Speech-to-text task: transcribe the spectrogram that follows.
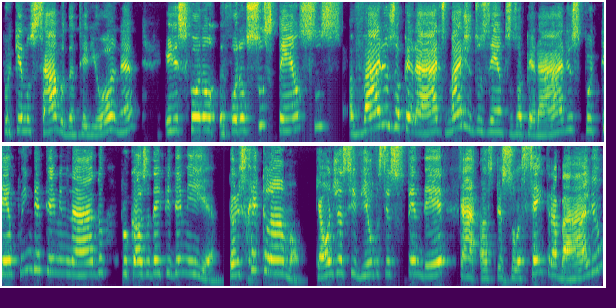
porque no sábado anterior, né, eles foram, foram suspensos vários operários, mais de 200 operários, por tempo indeterminado por causa da epidemia. Então, eles reclamam que onde já se viu você suspender as pessoas sem trabalho,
